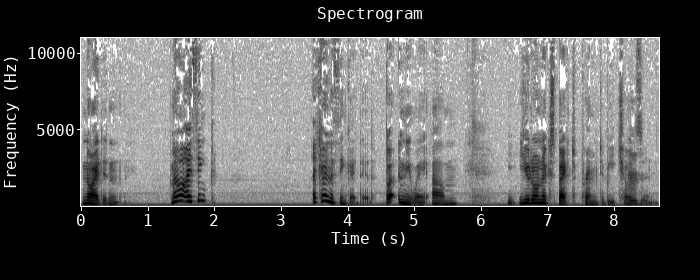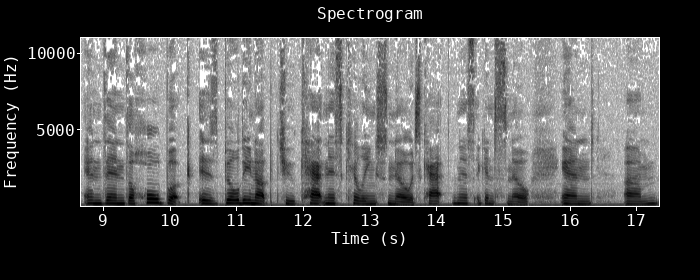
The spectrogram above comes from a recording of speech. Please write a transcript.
no, I didn't. No, I think. I kind of think I did, but anyway, um, you don't expect Prim to be chosen. Mm-hmm. And then the whole book is building up to Katniss killing Snow. It's Katniss against Snow. And um,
